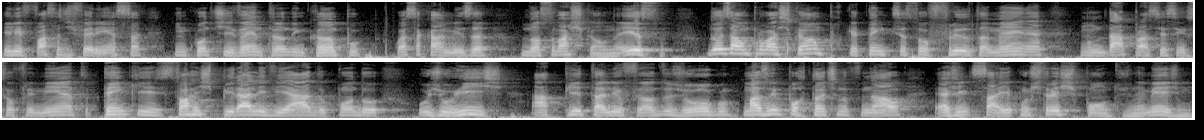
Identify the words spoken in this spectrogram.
ele faça a diferença enquanto estiver entrando em campo com essa camisa do nosso Vascão, não é isso? 2 a 1 pro Vascão, porque tem que ser sofrido também, né? Não dá para ser sem sofrimento. Tem que só respirar aliviado quando o juiz apita ali o final do jogo. Mas o importante no final é a gente sair com os três pontos, não é mesmo?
